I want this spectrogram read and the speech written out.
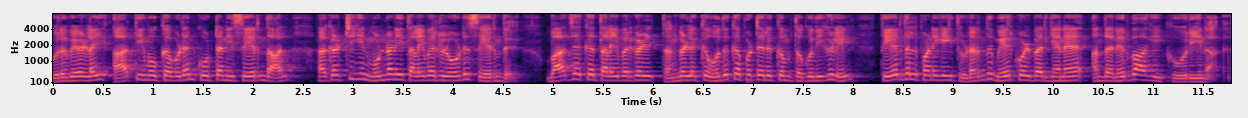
ஒருவேளை அதிமுகவுடன் கூட்டணி சேர்ந்தால் அக்கட்சியின் முன்னணி தலைவர்களோடு சேர்ந்து பாஜக தலைவர்கள் தங்களுக்கு ஒதுக்கப்பட்டிருக்கும் தொகுதிகளில் தேர்தல் பணியை தொடர்ந்து மேற்கொள்வர் என அந்த நிர்வாகி கூறினார்.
